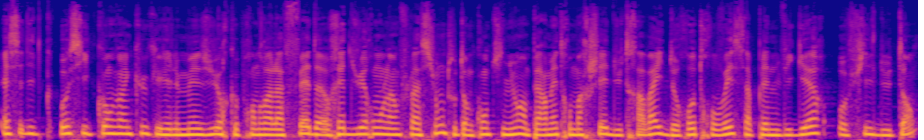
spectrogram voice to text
Elle s'est dit aussi convaincue que les mesures que prendra la Fed réduiront l'inflation tout en continuant à permettre au marché du travail de retrouver sa pleine vigueur au fil du temps?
